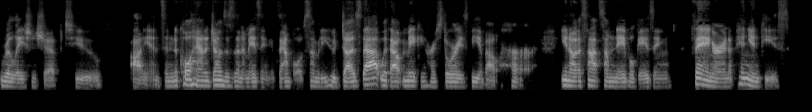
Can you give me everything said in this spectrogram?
relationship to audience. And Nikole Hannah-Jones is an amazing example of somebody who does that without making her stories be about her. You know, it's not some navel gazing thing or an opinion piece.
